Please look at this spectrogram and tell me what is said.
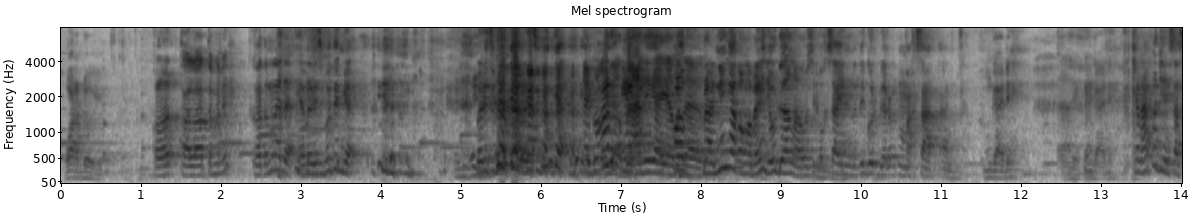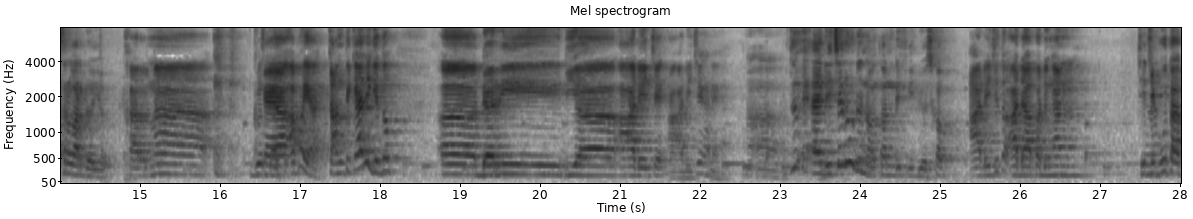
Wardo gitu. Kalau Kalau temennya? kalau temen ada yang boleh disebutin nggak? boleh disebut nggak? Disebut nggak? Eh gue kan Iya, berani nggak ya, kalau benar. berani nggak? Kalau nggak berani ya udah nggak usah dipaksain. Nanti gue biar memaksakan. Enggak deh. Enggak deh. Kenapa dia Sastro Wardoyo? Karena kayak apa ya? Cantik aja gitu. Eh, dari dia AADC, AADC kan ya? Heeh. Itu eh, ADC lu udah nonton di videoskop? AADC tuh ada apa dengan Cina. Ciputat?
